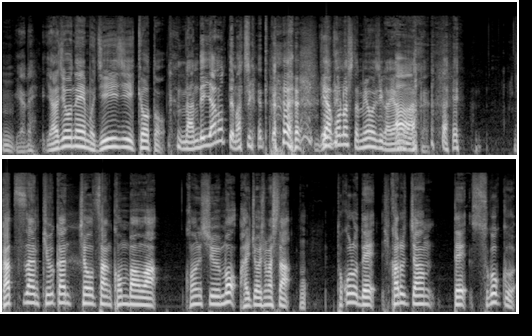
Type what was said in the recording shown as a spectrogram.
うんいやね。ラジオネーム GG 京都。なんで矢野って間違えた？か。いや、この人名字が矢野だけん。ガッツさん、旧館長さん、こんばんは。今週も拝聴しましたお。ところで、ヒカルちゃんってすごく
